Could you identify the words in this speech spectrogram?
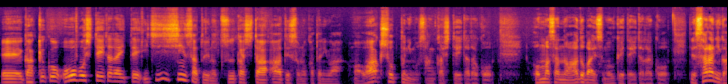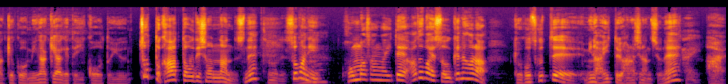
えー楽曲を応募していただいて一次審査というのを通過したアーティストの方には、まあ、ワークショップにも参加していただこう本間さんのアドバイスも受けていただこうでさらに楽曲を磨き上げていこうというちょっと変わったオーディションなんですね。そうですねそばに本間さんがいてアドバイスを受けながら曲を作ってみないという話なんですよね。はい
